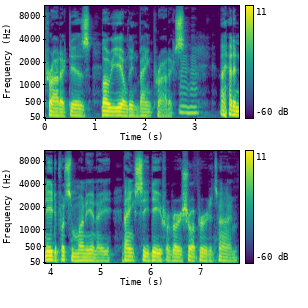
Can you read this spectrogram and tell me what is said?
product is low yielding bank products. Mm-hmm. I had a need to put some money in a bank CD for a very short period of time,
